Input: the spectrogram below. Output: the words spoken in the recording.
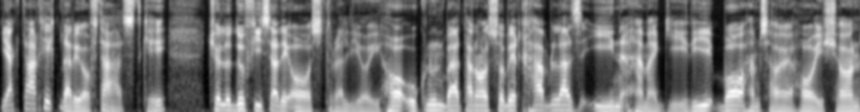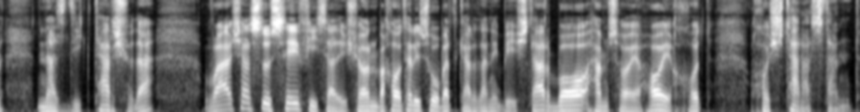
یک تحقیق دریافته است که 42 فیصد استرالیایی ها اکنون به تناسب قبل از این همگیری با همسایه هایشان نزدیکتر شده و 63 فیصدشان به خاطر صحبت کردن بیشتر با همسایه های خود خوشتر هستند.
